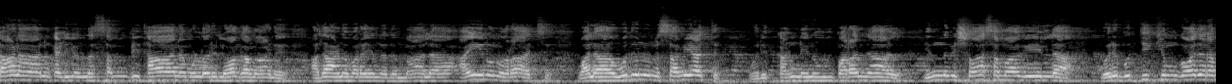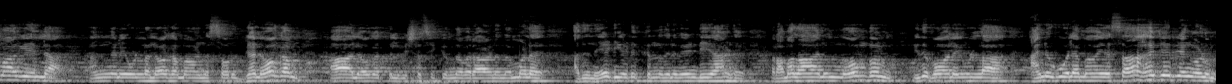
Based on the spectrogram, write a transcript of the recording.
കാണാൻ കഴിയുന്ന സംവിധാനമുള്ളൊരു ലോകമാണ്. അതാണ് പറയുന്നത് മാല ഐനു നൊറാച്ച് വല ഉദുനും സമയത്ത്. ഒരു കണ്ണിനും പറഞ്ഞാൽ ഇന്ന് വിശ്വാസമാകുകയില്ല ഒരു ബുദ്ധിക്കും ഗോചരമാകുകയില്ല. അങ്ങനെയുള്ള ലോകമാണ് സ്വർഗലോകം. ആ ലോകത്തിൽ വിശ്വസിക്കുന്നവരാണ് നമ്മൾ അത് നേടിയെടുക്കുന്നതിന് വേണ്ടിയാണ് റമദാനും നോമ്പും ഇതുപോലെയുള്ള അനുകൂലമായ സാഹചര്യങ്ങളും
